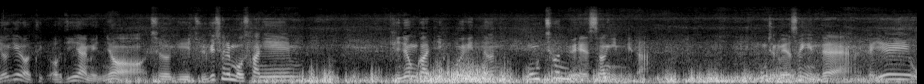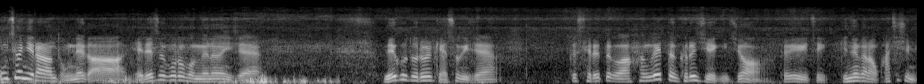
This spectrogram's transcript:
여기는 어디, 어디냐면요 저기 주기철 모사님 기념관 입구에 있는 웅천외성입니다 웅천외성인데 이 웅천이라는 동네가 대대적으로 보면은 이제 외구들을 계속 이제 그 세력들과 항거했던 그런 지역이죠 여기 이제 기념관하고 같이 지금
